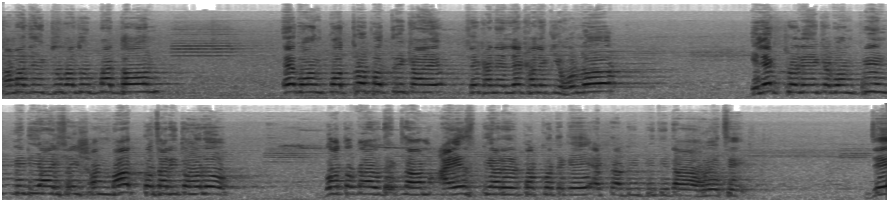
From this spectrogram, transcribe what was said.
সামাজিক যোগাযোগ মাধ্যম এবং পত্র পত্রিকায় সেখানে লেখালেখি হলো। ইলেকট্রনিক এবং প্রিন্ট মিডিয়ায় সেই সংবাদ প্রচারিত হলো। গতকাল দেখলাম আইএসপিআর এর পক্ষ থেকে একটা বিবৃতি দেওয়া হয়েছে যে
